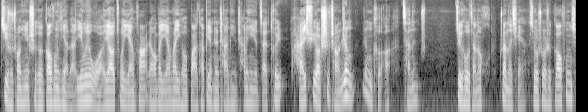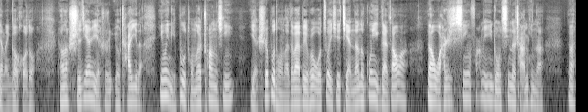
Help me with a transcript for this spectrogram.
技术创新是个高风险的，因为我要做研发，然后把研发以后把它变成产品，产品再推，还需要市场认认可才能最后才能。赚到钱，所以说是高风险的一个活动。然后呢，时间也是有差异的，因为你不同的创新也是不同的，对吧？比如说我做一些简单的工艺改造啊，对吧？我还是新发明一种新的产品呢，对吧？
